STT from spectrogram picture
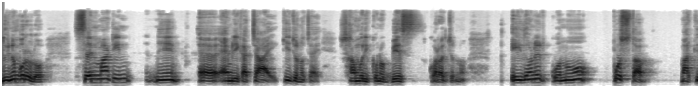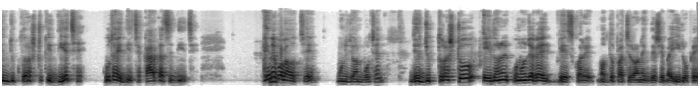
দুই নম্বর হলো, সেন্ট মার্টিনে আমেরিকা চায়, কি জন্য চায়? সামরিক কোনো বেস করার জন্য। এই ধরনের কোনো প্রস্তাব মার্কিন যুক্তরাষ্ট্র কি দিয়েছে? কোথায় দিয়েছে? কার কাছে দিয়েছে? এখানে বলা হচ্ছে, উনি যেমন বলছেন যে যুক্তরাষ্ট্র এই ধরনের কোনো জায়গায় বেস করে, মধ্যপ্রাচ্যের অনেক দেশে বা ইউরোপে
